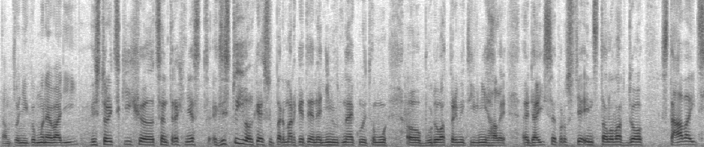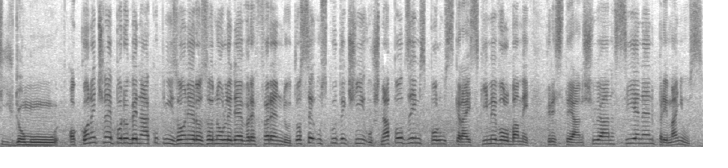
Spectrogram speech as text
Tam to nikomu nevadí. V historických eh, centrech měst existují velké supermarkety, není nutné kvůli tomu eh, budovat primitivní haly. Dají se prostě instalovat do stávajících domů. O konečné podobě nákupní zóny rozhodnou lidé v referendu. To se uskuteční už na podzim spolu s krajskými volbami. Kristián Šujan, CNN Prima News.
